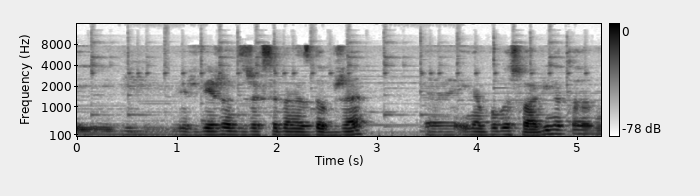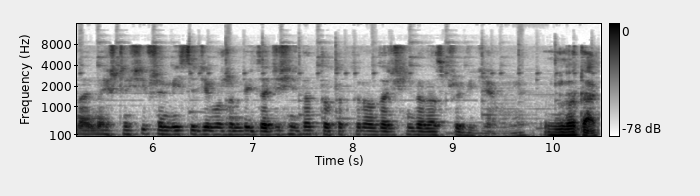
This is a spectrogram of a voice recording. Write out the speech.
i, wiesz, wierząc, że chce dla nas dobrze i nam błogosławi, no to naj, najszczęśliwsze miejsce, gdzie możemy być za 10 lat, to to, które On za 10 lat nas przewidział, nie? No tak.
